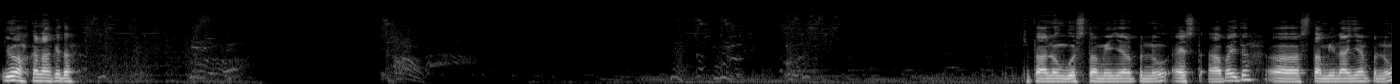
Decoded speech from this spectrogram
Yah, kena kita. Kita nunggu stamina penuh, eh apa itu? Eh, stamina-nya penuh.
